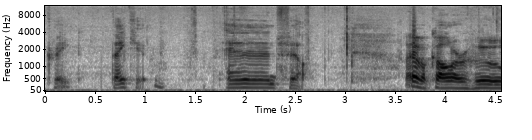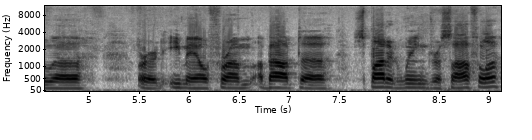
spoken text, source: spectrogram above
Great. Thank you. And Phil. I have a caller who, uh, or an email from about uh, spotted wing Drosophila,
